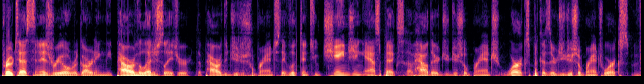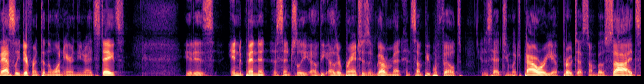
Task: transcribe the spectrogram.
protests in Israel regarding the power of the legislature, the power of the judicial branch. They've looked into changing aspects of how their judicial branch works because their judicial branch works vastly different than the one here in the United States. It is independent, essentially, of the other branches of government, and some people felt it has had too much power. You have protests on both sides.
